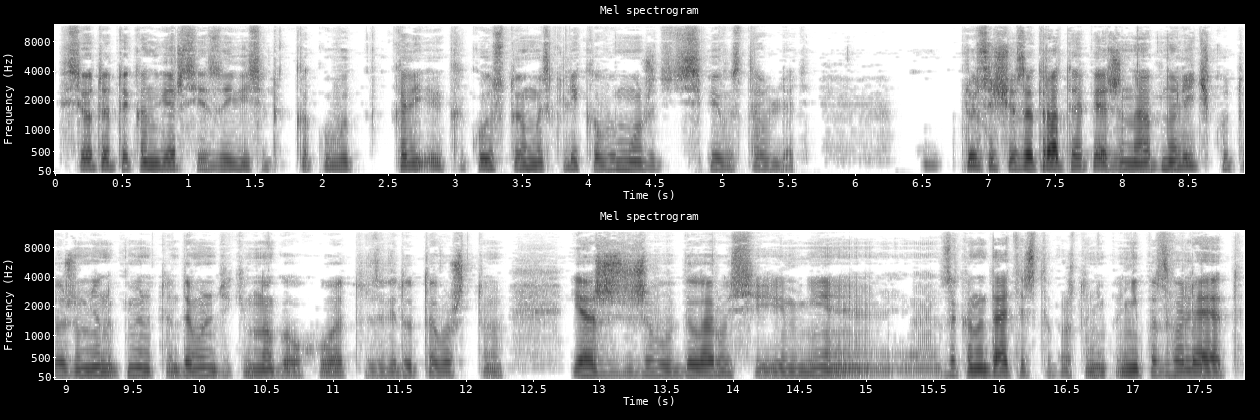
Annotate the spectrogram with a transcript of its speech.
Все от этой конверсии зависит, какую, вы, какую стоимость клика вы можете себе выставлять. Плюс еще затраты, опять же, на обналичку тоже. У меня, например, это довольно-таки много уходит ввиду того, что я живу в Беларуси, и мне законодательство просто не, не позволяет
